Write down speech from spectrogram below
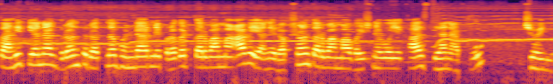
સાહિત્યના ગ્રંથ રત્ન ભંડારને પ્રગટ કરવામાં આવે અને રક્ષણ કરવામાં વૈષ્ણવોએ ખાસ ધ્યાન આપવું જોઈએ.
